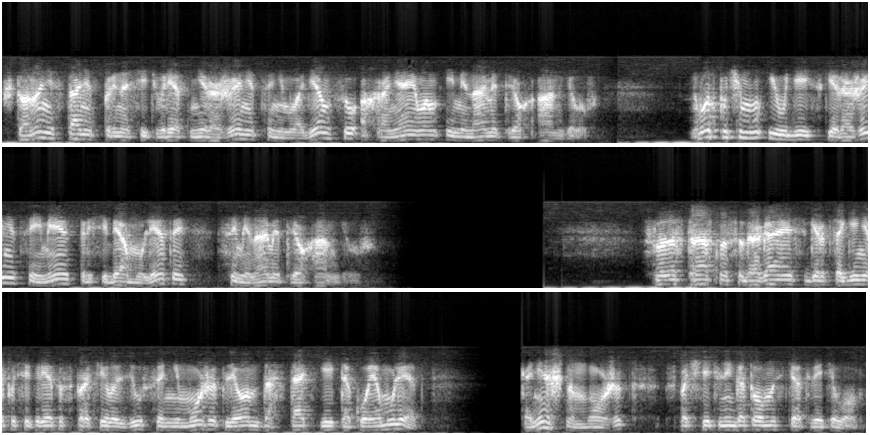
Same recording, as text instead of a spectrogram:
что она не станет приносить вред ни роженице, ни младенцу, охраняемым именами трех ангелов. Вот почему иудейские роженицы имеют при себе амулеты с именами трех ангелов. Сладострастно содрогаясь, герцогиня по секрету спросила Зюса, не может ли он достать ей такой амулет. «Конечно, может», — с почтительной готовностью ответил он.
